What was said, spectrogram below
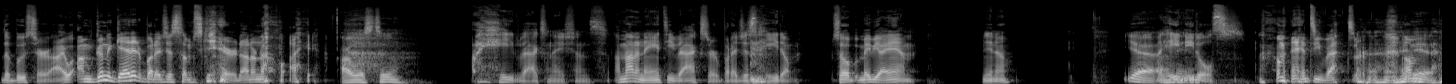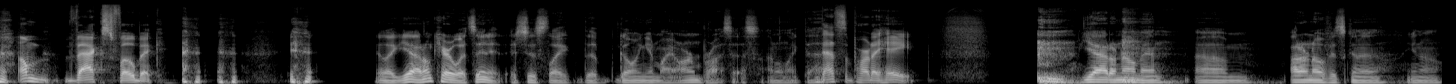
The booster. I I'm gonna get it, but I just I'm scared. I don't know why. I was too. I hate vaccinations. I'm not an anti-vaxxer, but I just hate them. So maybe I am. You know, Yeah, I, hate mean- needles. I'm an anti-vaxxer. I'm Yeah. I'm vax phobic. You're like, yeah, I don't care what's in it. It's just like the going in my arm process. I don't like that. That's the part I hate. yeah, I don't know, man. Um, I don't know if it's gonna, you know,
